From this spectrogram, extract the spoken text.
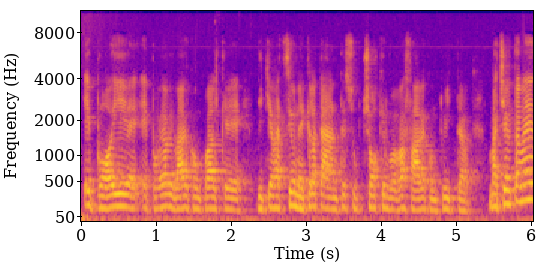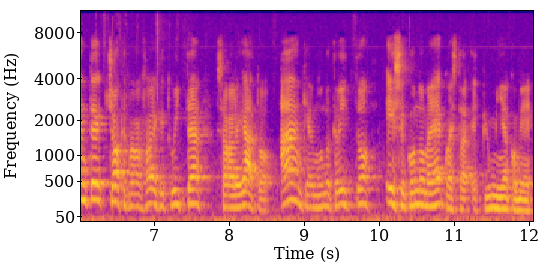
e poi, e poi arrivare con qualche dichiarazione eclatante su ciò che vorrà fare con Twitter. Ma certamente ciò che vorrà fare con Twitter sarà legato anche al mondo cripto e secondo me, questa è più mia come,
